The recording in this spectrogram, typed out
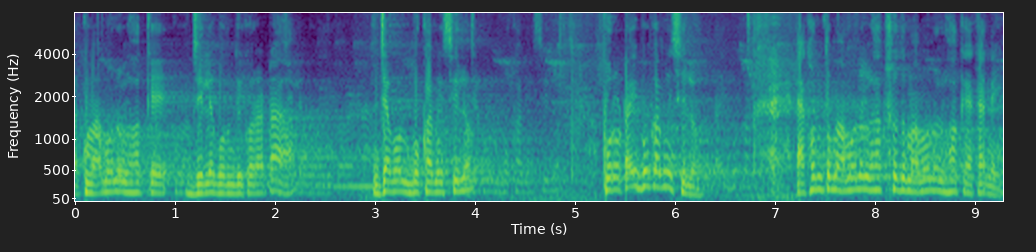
এক মামুনুল হককে জেলে বন্দি করাটা যেমন বোকামি ছিল, পুরোটাই বোকামি ছিল। এখন তো মামুনুল হক শুধু মামুনুল হক একা নেই,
